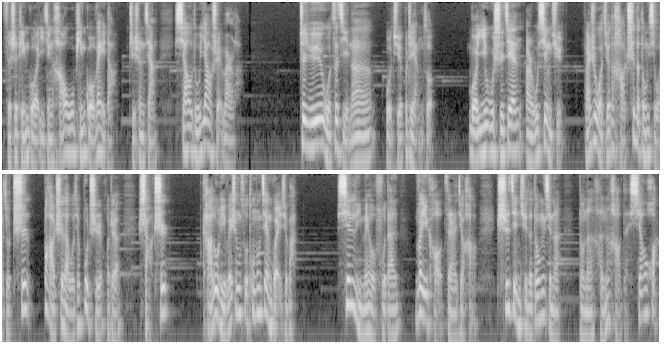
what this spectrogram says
此时苹果已经毫无苹果味道，只剩下消毒药水味儿了。至于我自己呢，我绝不这样做。我一无时间，二无兴趣，凡是我觉得好吃的东西我就吃，不好吃的我就不吃或者少吃，卡路里、维生素通通见鬼去吧。心里没有负担，胃口自然就好，吃进去的东西呢，都能很好的消化。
